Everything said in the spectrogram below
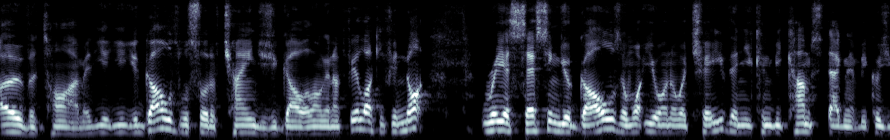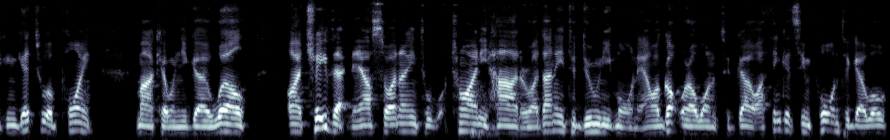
over time. And you, you, your goals will sort of change as you go along. And I feel like if you're not reassessing your goals and what you want to achieve, then you can become stagnant because you can get to a point, Marco, when you go, well, I achieved that now, so I don't need to try any harder. I don't need to do any more now. I got where I wanted to go. I think it's important to go, well,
